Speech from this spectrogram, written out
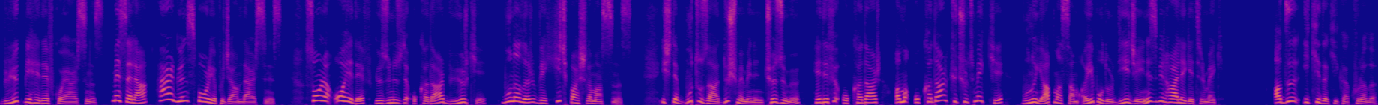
Büyük bir hedef koyarsınız. Mesela her gün spor yapacağım dersiniz. Sonra o hedef gözünüzde o kadar büyür ki bunalır ve hiç başlamazsınız. İşte bu tuzağa düşmemenin çözümü hedefi o kadar ama o kadar küçültmek ki bunu yapmasam ayıp olur diyeceğiniz bir hale getirmek. Adı 2 dakika kuralı.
